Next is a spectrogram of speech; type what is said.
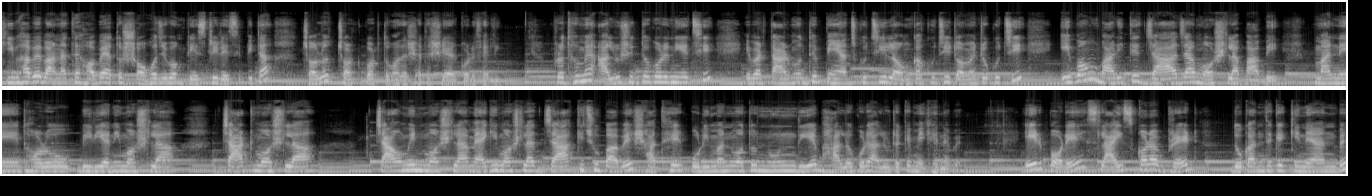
কীভাবে বানাতে হবে এত সহজ এবং টেস্টি রেসিপিটা চলো চটপট তোমাদের সাথে শেয়ার করে ফেলি। প্রথমে আলু সিদ্ধ করে নিয়েছি, এবার তার মধ্যে পেঁয়াজ কুচি, লঙ্কা কুচি, টমেটো কুচি এবং বাড়িতে যা যা মশলা পাবে। মানে ধরো বিরিয়ানি মশলা, চাট মশলা, চাউমিন মশলা, ম্যাগি মশলা, যা কিছু পাবে সাথে পরিমাণ মতো নুন দিয়ে ভালো করে আলুটাকে মেখে নেবে। এরপরে স্লাইস করা ব্রেড দোকান থেকে কিনে আনবে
